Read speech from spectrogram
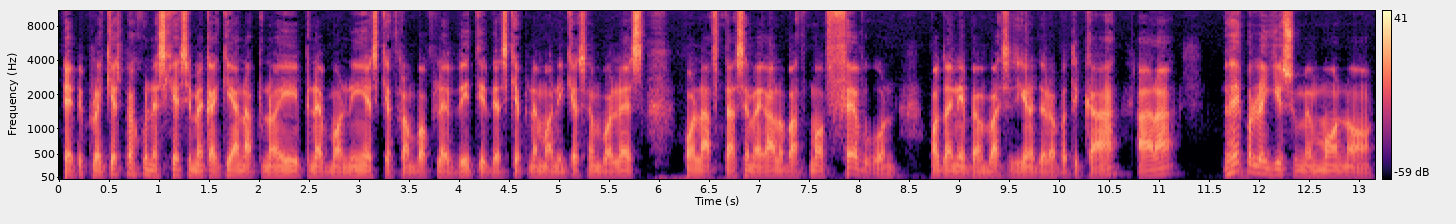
Επιπλοκές που έχουν σχέση με κακή αναπνοή, πνευμονίες και θρομποφλεβίτιδες και πνευμονικές εμβολές, όλα αυτά σε μεγάλο βαθμό φεύγουν όταν οι επεμβάσεις γίνονται ρομποτικά. Άρα δεν θα υπολογίσουμε μόνο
